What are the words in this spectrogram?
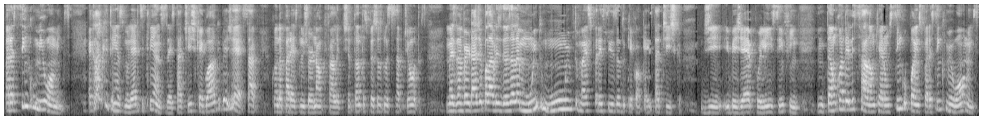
para cinco mil homens. É claro que tem as mulheres e crianças, a estatística é igual ao do IBGE, sabe? Quando aparece no jornal que fala que tinha tantas pessoas, mas você sabe que tinha outras. Mas na verdade a palavra de Deus ela é muito, muito mais precisa do que qualquer estatística de IBGE, polícia, enfim. Então quando eles falam que eram cinco pães para cinco mil homens,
